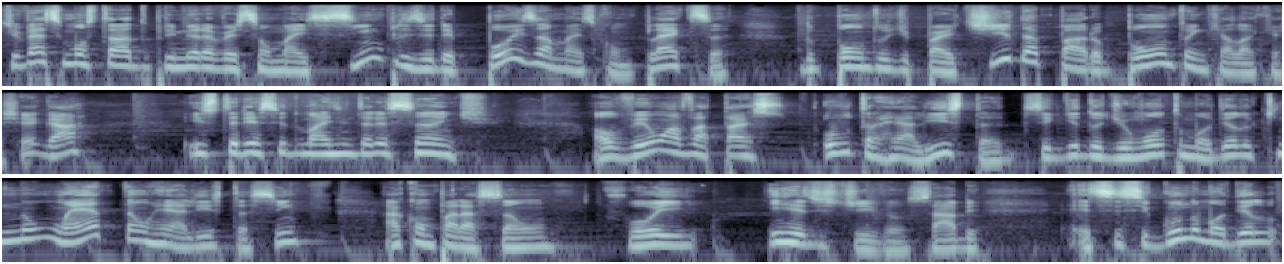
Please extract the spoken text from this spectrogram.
tivesse mostrado primeiro a versão mais simples e depois a mais complexa, do ponto de partida para o ponto em que ela quer chegar, isso teria sido mais interessante. Ao ver um avatar ultra realista seguido de um outro modelo que não é tão realista assim, a comparação foi irresistível, sabe? Esse segundo modelo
